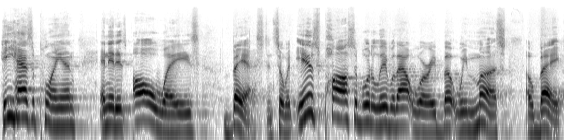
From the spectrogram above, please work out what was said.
He has a plan, and it is always best. And so it is possible to live without worry, but we must obey.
